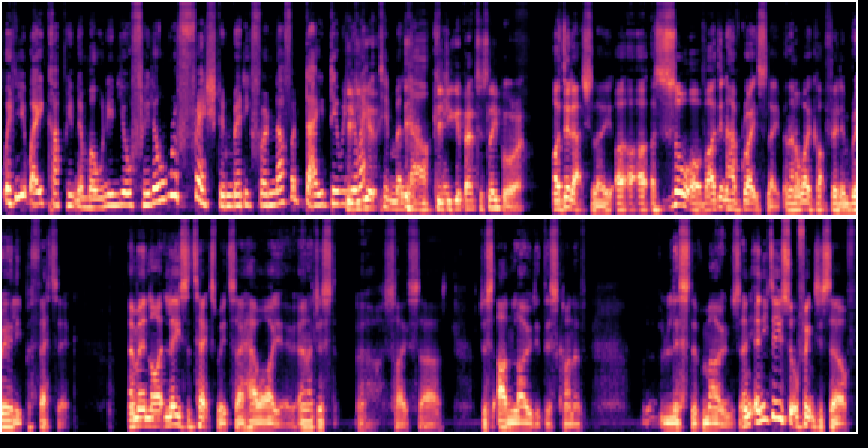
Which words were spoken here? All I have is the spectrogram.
when you wake up in the morning, you'll feel all refreshed and ready for another day doing Did your you get- acting malarkey. Did you get back to sleep all right? I did actually. I, I, I sort of. I didn't have great sleep, and then I woke up feeling really pathetic. And then like Lisa texted me to say, "How are you?" And I just, oh, so sad. Just unloaded this kind of list of moans, and and you do sort of think to yourself,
